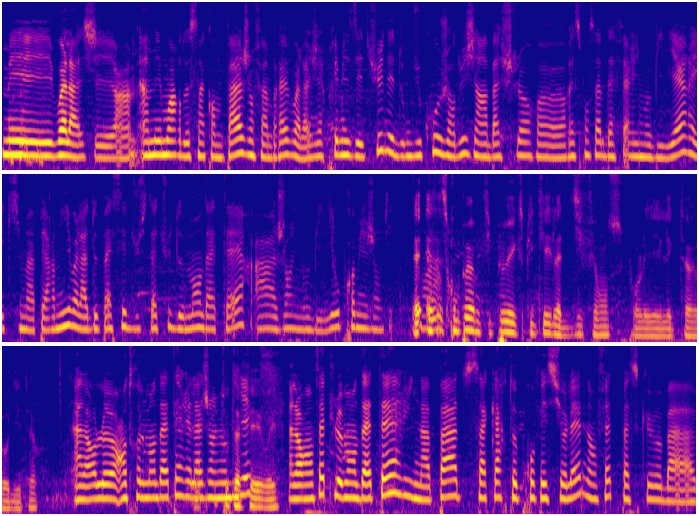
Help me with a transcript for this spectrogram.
Mais voilà, j'ai un, mémoire de 50 pages. Enfin bref, voilà, j'ai repris mes études et donc du coup aujourd'hui j'ai un bachelor euh, responsable d'affaires immobilières et qui m'a permis voilà de passer du statut de mandataire à agent immobilier au 1er janvier. Est-ce qu'on peut un petit peu expliquer la différence pour les lecteurs et auditeurs? Alors le, entre le mandataire et l'agent immobilier. oui. Alors en fait le mandataire il n'a pas sa carte professionnelle en fait parce que bah,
